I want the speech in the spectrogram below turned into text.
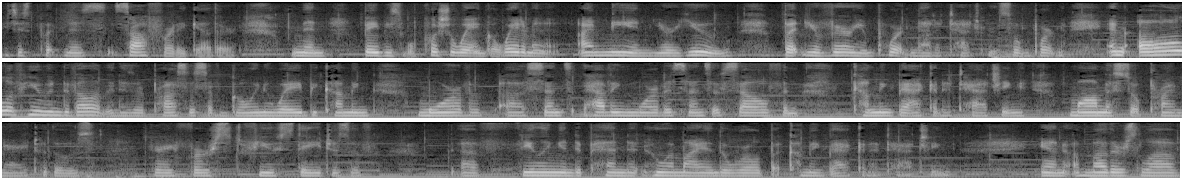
He's just putting his software together. And then babies will push away and go, wait a minute, I'm me and you're you. But you're very important. That attachment's so important. And all of human development is a process of going away, becoming more of a, a sense, having more of a sense of self, and coming back and attaching. Mom is so primary to those very first few stages of, of feeling independent. Who am I in the world? But coming back and attaching. And a mother's love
